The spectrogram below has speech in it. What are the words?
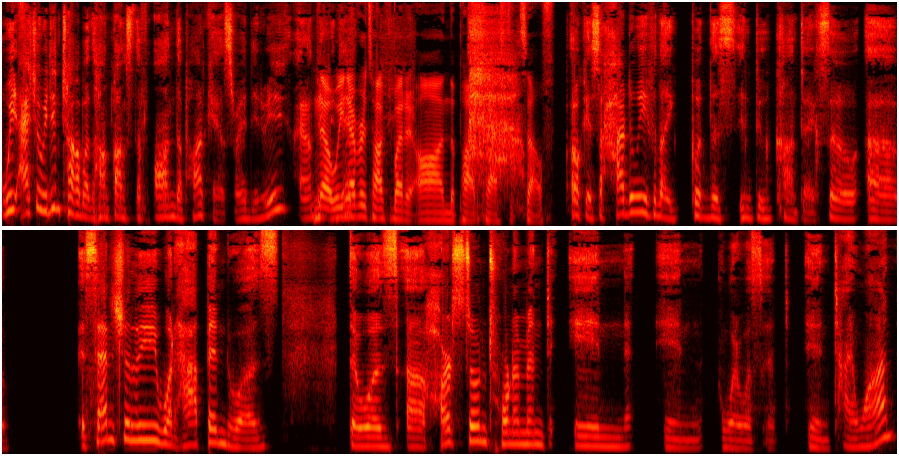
we actually we didn't talk about the Hong Kong stuff on the podcast, right? Did we? I don't. No, think we never talked about it on the podcast itself. Okay, so how do we like put this into context? So, uh, essentially, what happened was there was a Hearthstone tournament in in where was it? In Taiwan,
